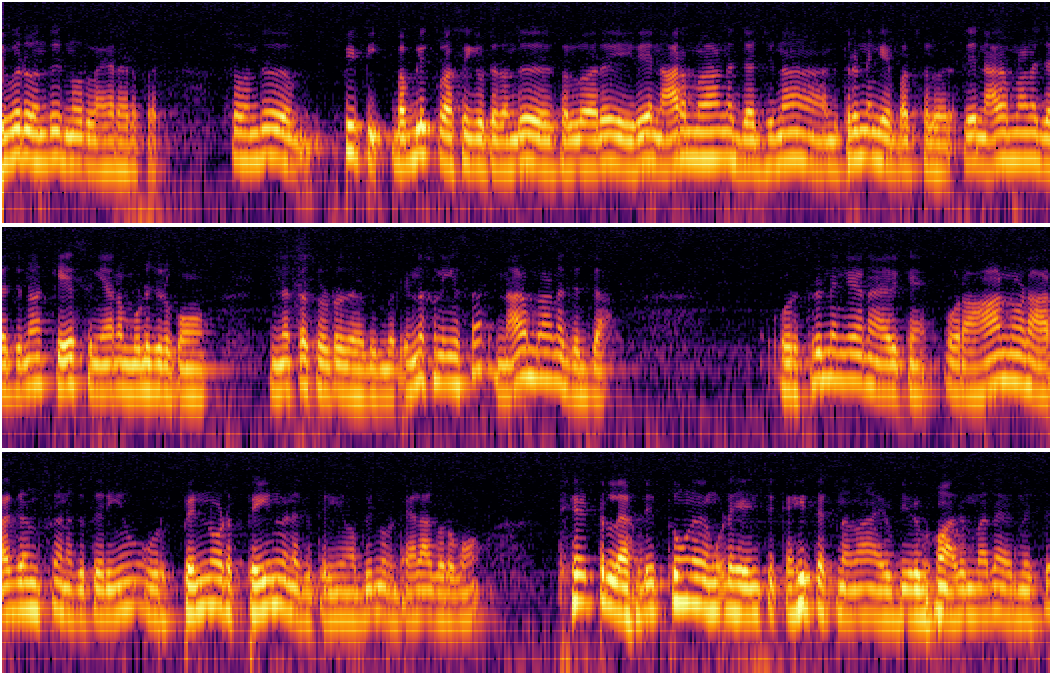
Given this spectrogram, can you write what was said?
இவர் வந்து இன்னொரு லாயராக இருப்பார். ஸோ வந்து பிபி பப்ளிக் ப்ராசிக்யூட்டர் வந்து சொல்லுவார் இதே நார்மலான ஜட்ஜுனா அந்த திருநங்கையை பார்த்து சொல்லுவார். இதே நார்மலான ஜட்ஜுனா கேஸ் நேரம் முடிஞ்சிருக்கும். என்னத்த சொல்கிறது அப்படிம்பார். என்ன சொன்னீங்க சார் நார்மலான ஜட்ஜா ஒரு திருநங்கையாக நான் இருக்கேன். ஒரு ஆணோட அரகன்ஸும் எனக்கு தெரியும். ஒரு பெண்ணோட பெயினும் எனக்கு தெரியும் அப்படின்னு ஒரு டயலாக் இருக்கும். தேட்டரில் அப்படியே தூங்கினவங்க கூட எழுந்துச்சு கை தட்டினதா எப்படி இருக்கும்? அது மாதிரி தான் இருந்துச்சு.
